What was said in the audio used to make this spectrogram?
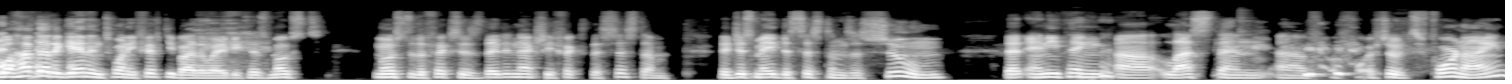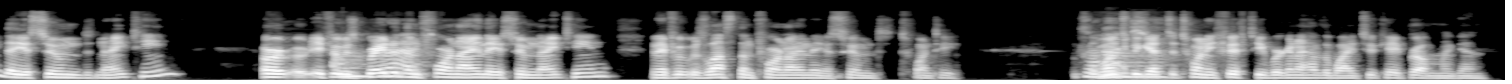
we'll have that again in 2050, by the way, because most most of the fixes they didn't actually fix the system. They just made the systems assume that anything uh, less than uh, four, so it's four nine, they assumed 19, or, or if it was Oh, greater than right. four nine, they assumed 19, and if it was less than four nine, they assumed 20. So once we get to 2050, we're gonna have the Y2K problem again.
